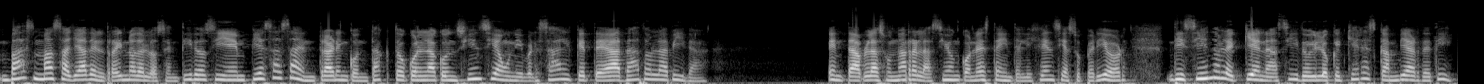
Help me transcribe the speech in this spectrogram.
vas más allá del reino de los sentidos y empiezas a entrar en contacto con la conciencia universal que te ha dado la vida. Entablas una relación con esta inteligencia superior, diciéndole quién has sido y lo que quieres cambiar de ti,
